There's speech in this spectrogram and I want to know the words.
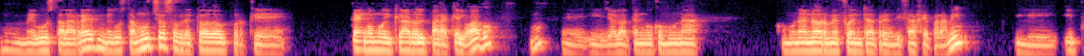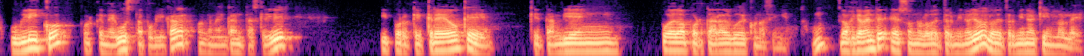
me gusta la red, me gusta mucho, sobre todo porque tengo muy claro el para qué lo hago eh, y yo la tengo como una, como una enorme fuente de aprendizaje para mí. Y, publico porque me gusta publicar, porque me encanta escribir y porque creo que, que también puedo aportar algo de conocimiento. Lógicamente, eso no lo determino yo, lo determina quien lo lee.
